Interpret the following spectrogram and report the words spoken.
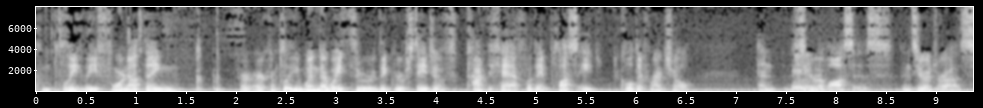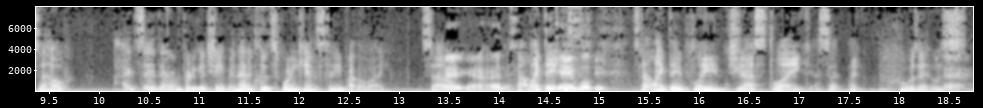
completely four nothing or, or completely win their way through the group stage of Concacaf with a plus eight goal differential and zero mm. losses and zero draws. So I'd say they're in pretty good shape, and that includes Sporting Kansas City, by the way. So There you go. And it's not like they game it's, will be it's not like they played just like like who was it? It was Yeah.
